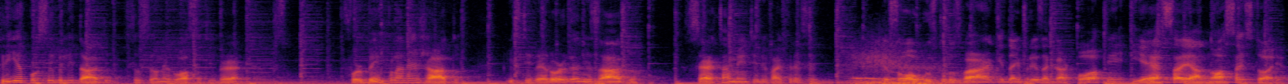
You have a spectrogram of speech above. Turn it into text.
cria a possibilidade, se o seu negócio tiver, for bem planejado e estiver organizado, certamente ele vai crescer. Eu sou Augusto Luz Varg, da empresa Carpop, e essa é a nossa história.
